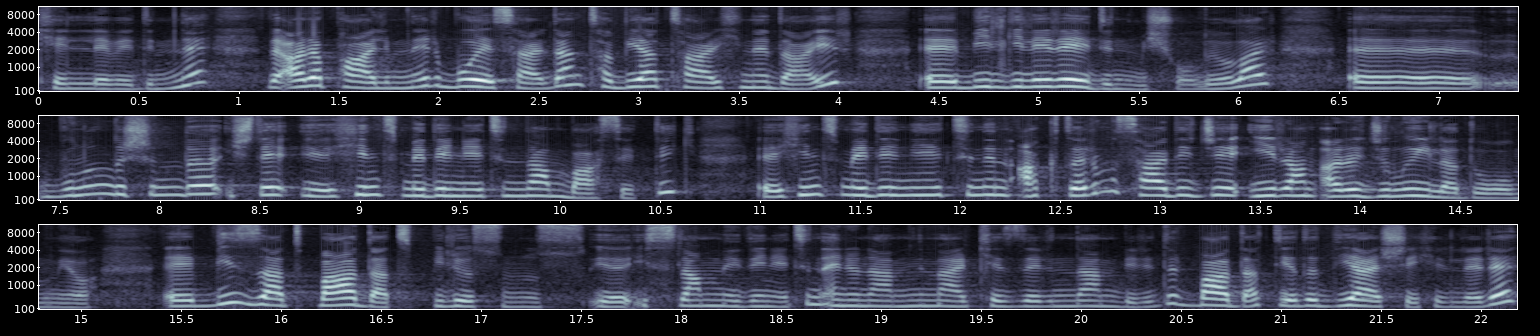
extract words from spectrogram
Kelile ve Dimne ve Arap alimleri bu eserden tabiat tarihine dair e, bilgileri edinmiş oluyorlar. E, bunun dışında işte e, Hint medeniyetinden bahsettik. E, Hint medeniyetinin aktarımı sadece İran aracılığıyla da olmuyor. E, bizzat Bağdat biliyorsunuz e, İslam medeniyetinin en önemli merkezlerinden biridir. Bağdat ya da diğer şehirlere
